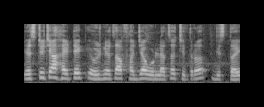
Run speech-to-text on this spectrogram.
एस टीच्या हायटेक योजनेचा फज्जा उडल्याचं चित्र दिसतंय.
